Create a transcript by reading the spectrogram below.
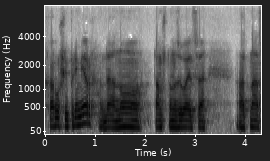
хороший пример, да, но там, что называется, от нас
